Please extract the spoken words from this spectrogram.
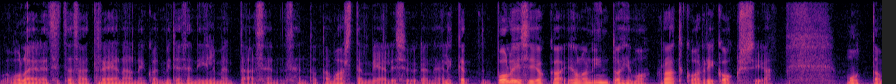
olelee, että sitä saa treenaa, niin kuin, että miten sen ilmentää sen, sen tota vastenmielisyyden. Eli poliisi, joka, jolla on intohimo ratkoa rikoksia, mutta,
